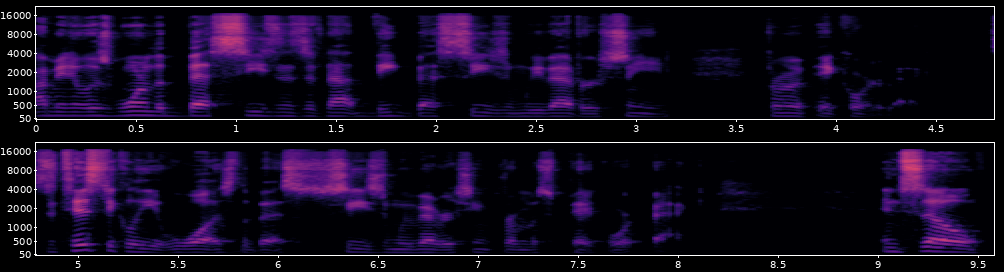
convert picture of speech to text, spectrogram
I mean, it was one of the best seasons, if not the best season we've ever seen from a pick quarterback. Statistically, it was the best season we've ever seen from a pick quarterback. And so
